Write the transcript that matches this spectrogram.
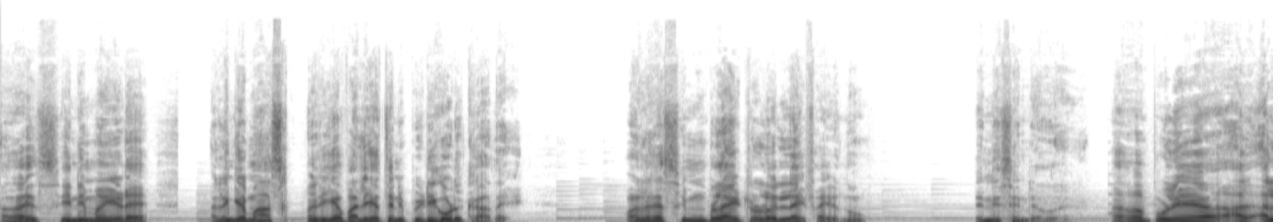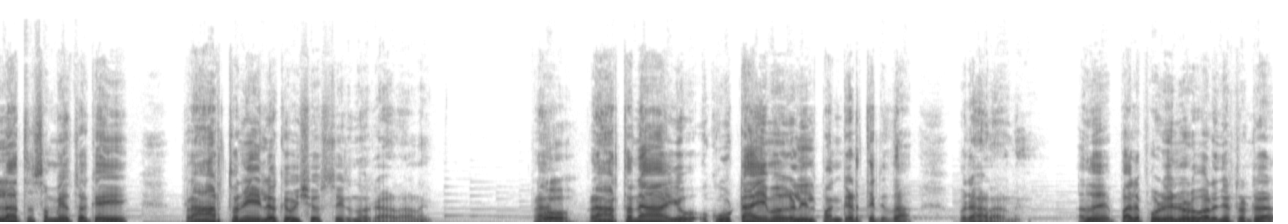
അതായത് സിനിമയുടെ അല്ലെങ്കിൽ മാസ്മരിക വലയത്തിന് പിടികൊടുക്കാതെ വളരെ സിമ്പിളായിട്ടുള്ള ഒരു ലൈഫായിരുന്നു ടെന്നീസിന്റെത് അത് പുള്ളി അല്ലാത്ത സമയത്തൊക്കെ ഈ പ്രാർത്ഥനയിലൊക്കെ വിശ്വസിച്ചിരുന്ന ഒരാളാണ്. പ്രാർത്ഥന കൂട്ടായ്മകളിൽ പങ്കെടുത്തിരുന്ന ഒരാളാണ്. അത് പലപ്പോഴും എന്നോട് പറഞ്ഞിട്ടുണ്ട്.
